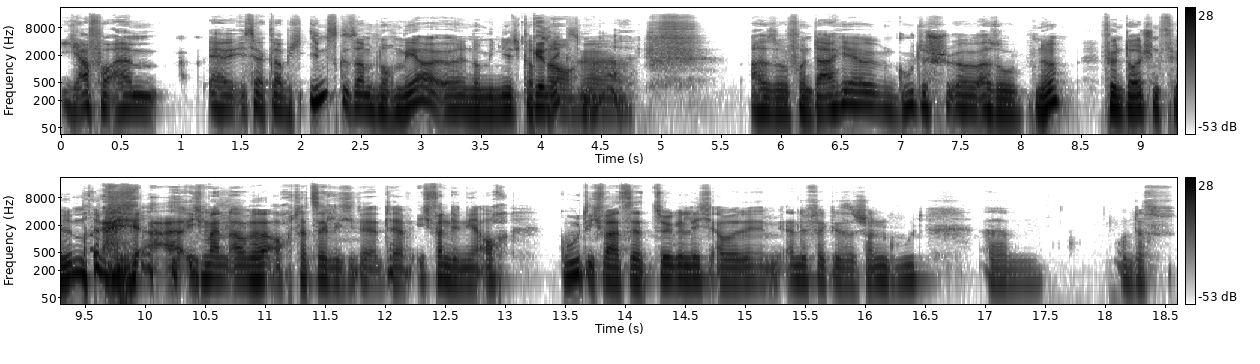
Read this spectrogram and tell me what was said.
Ja, vor allem, er ist ja, glaube ich, insgesamt noch mehr äh, nominiert. Ich glaube, genau, sechsmal. Ja. Also von daher ein gutes, äh, also, ne? Für einen deutschen Film mal. Ja, ich meine, aber auch tatsächlich, der, der, ich fand den ja auch gut. Ich war sehr zögerlich, aber im Endeffekt ist es schon gut. Ähm, und das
